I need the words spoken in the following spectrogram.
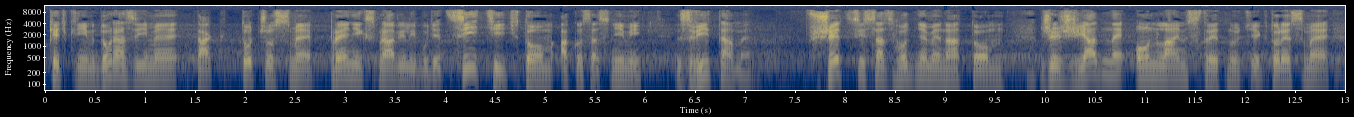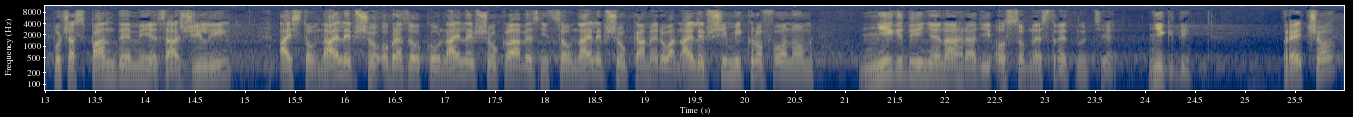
keď k ním dorazíme, tak to, čo sme pre nich spravili, bude cítiť v tom, ako sa s nimi zvítame. Všetci sa zhodneme na tom, že žiadne online stretnutie, ktoré sme počas pandémie zažili, aj s tou najlepšou obrazovkou, najlepšou klávesnicou, najlepšou kamerou a najlepším mikrofónom, nikdy nenahradí osobné stretnutie. Nikdy. Prečo?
